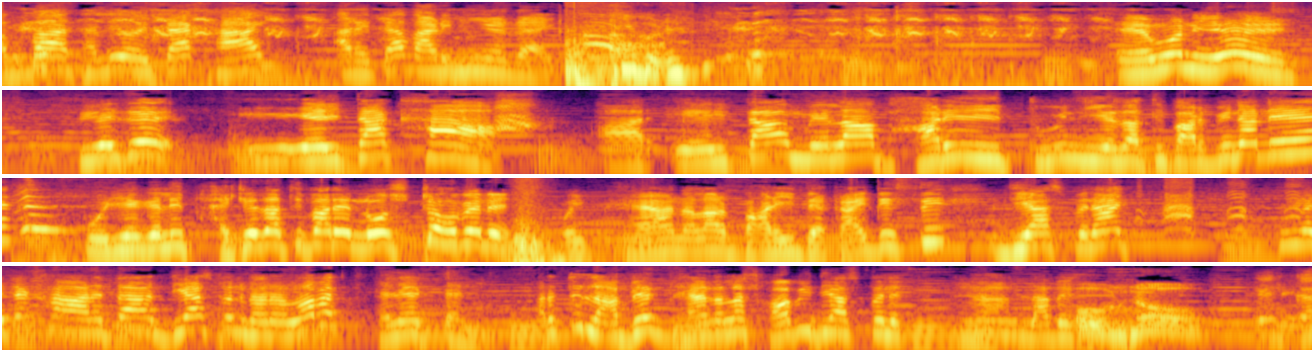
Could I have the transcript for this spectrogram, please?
আব্বা তাহলে ওইটা খাই আর এটা বাড়ি নিয়ে যাই। তুই এই যে এইটা খা আর এইটা মেলা ভারী তুই নিয়ে যেতে পারবি না নে? পড়িয়ে গেলি ফাইটে যেতে পারে নষ্ট হবে না। ওই ভ্যান আলার বাড়ি দেখাই দিচ্ছি দিয়ে আসবে না। তুই এটা খা আর এটা দিয়ে আসবে না ভ্যান লাভে তাহলে একটা নি আরে তুই লাভে ভ্যান সবই দিয়ে আসবে না না। লাভে এনকা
